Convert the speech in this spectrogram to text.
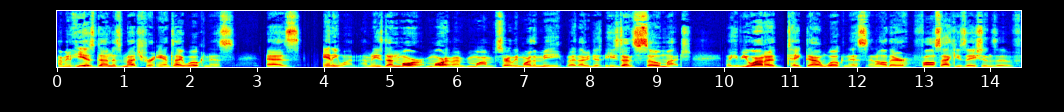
I mean, he has done as much for anti wokeness as anyone. I mean, he's done more, more. I'm, more, I'm certainly more than me, but I mean, just he's done so much. Like, if you want to take down wokeness and all their false accusations of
